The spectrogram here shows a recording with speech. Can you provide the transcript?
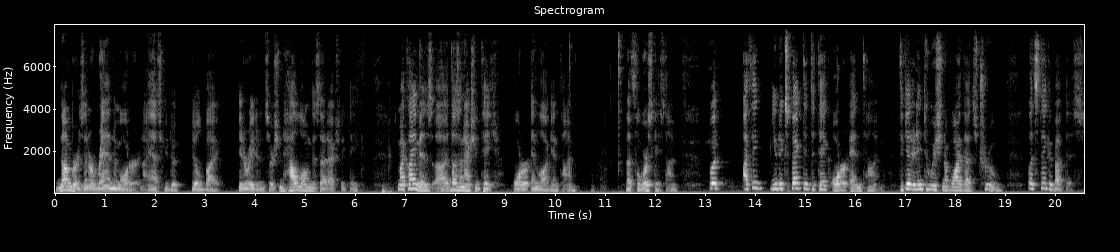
numbers in a random order and I ask you to build by iterated insertion. How long does that actually take? So my claim is uh, it doesn't actually take order n log n time. That's the worst case time. But I think you'd expect it to take order n time. To get an intuition of why that's true, let's think about this.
